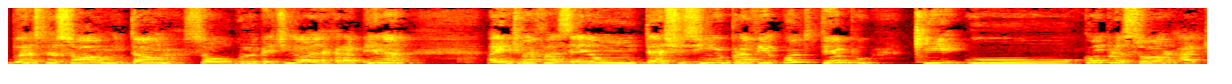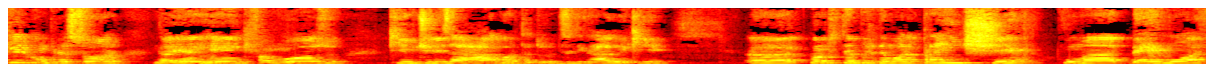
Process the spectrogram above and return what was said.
Buenas pessoal, então sou o Bruno Betinho da Loja Carabina. A gente vai fazer um testezinho para ver quanto tempo que o compressor, aquele compressor da Yang famoso, que utiliza água, tá tudo desligado aqui, uh, quanto tempo ele demora para encher uma Behemoth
